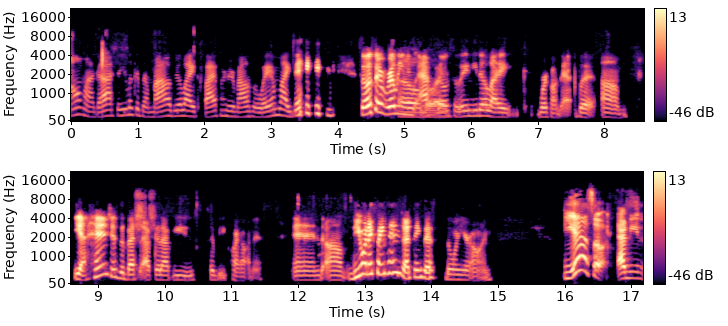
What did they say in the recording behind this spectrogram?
oh my gosh and you look at the miles you're like 500 miles away i'm like dang so it's a really oh, new app Lord. though so they need to like work on that but um yeah hinge is the best app that i've used to be quite honest and um do you want to explain hinge i think that's the one you're on yeah, so I mean,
